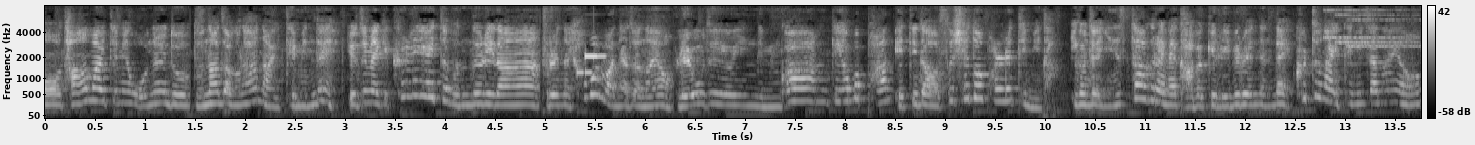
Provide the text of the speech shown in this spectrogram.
어, 다음 아이템이 오늘도 눈화장을 한 아이템인데 요즘에 이렇게 크리에이터 분들이랑 브랜드 협업을 많이 하잖아요. 레오제이님과 함께 협업한 에뛰드하우스 섀도우 팔레트입니다. 이건 제가 인스타그램에 가볍게 리뷰를 했는데 쿨톤 아이템이잖아요.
